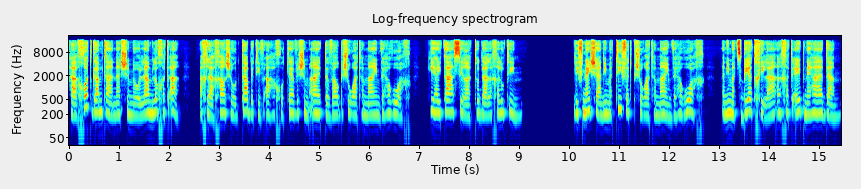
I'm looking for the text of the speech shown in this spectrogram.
האחות גם טענה שמעולם לא חטאה, אך לאחר שהודתה בטבעה החוטא ושמעה את דבר בשורת המים והרוח, היא הייתה אסירת תודה לחלוטין. לפני שאני מטיף את בשורת המים והרוח, אני מצביע תחילה על חטאי בני האדם.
